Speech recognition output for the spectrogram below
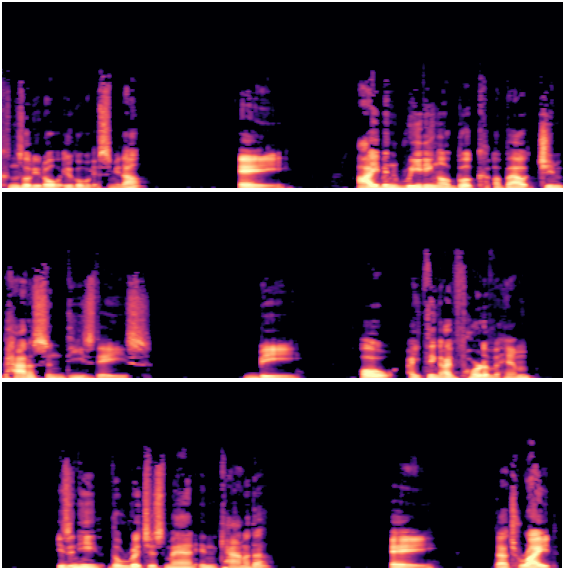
큰 소리로 읽어보겠습니다. A. I've been reading a book about Jim Patterson these days. B. Oh, I think I've heard of him. Isn't he the richest man in Canada? A. That's right.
